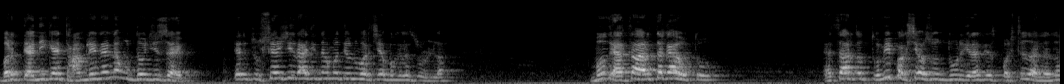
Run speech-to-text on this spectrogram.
बरं त्यांनी काही थांबले नाही ना उद्धवजी साहेब? त्यांनी दुसऱ्याशी राजीनामा देऊन वर्षा बघायला सोडला. मग याचा अर्थ काय होतो? याचा अर्थ तुम्ही पक्षापासून दूर गेला ते स्पष्ट झालं ना?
